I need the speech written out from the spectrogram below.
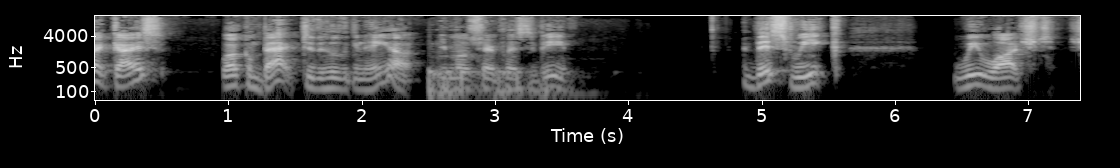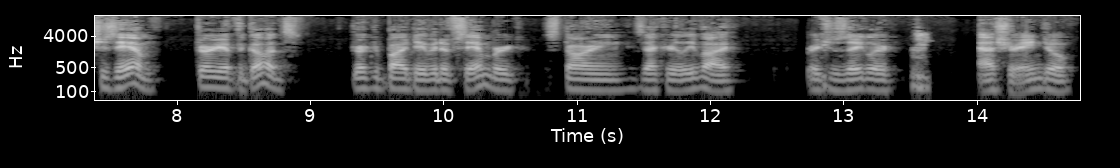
All right, guys, welcome back to the Hooligan Hangout, your most favorite place to be. This week, we watched Shazam: Fury of the Gods, directed by David F. Sandberg, starring Zachary Levi, Rachel Zegler, Asher Angel,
